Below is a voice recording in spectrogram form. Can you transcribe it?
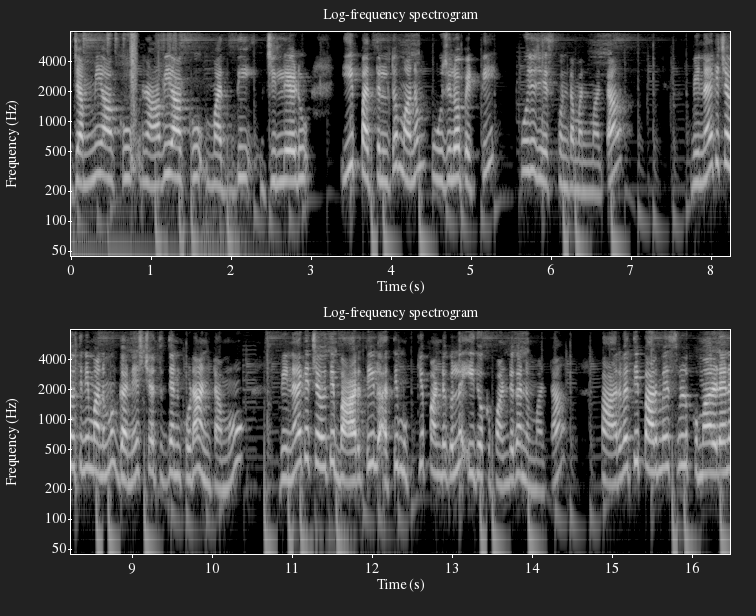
జమ్మి ఆకు రావి ఆకు మద్ది జిల్లేడు ఈ పత్తులతో మనం పూజలో పెట్టి పూజ చేసుకుంటాం అనమాట వినాయక చవితిని మనము గణేష్ చతుర్థి అని కూడా అంటాము. వినాయక చవితి భారతీయులు అతి ముఖ్య పండుగల్లో ఇది ఒక పండుగ అనమాట పార్వతి పరమేశ్వరుల కుమారుడైన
